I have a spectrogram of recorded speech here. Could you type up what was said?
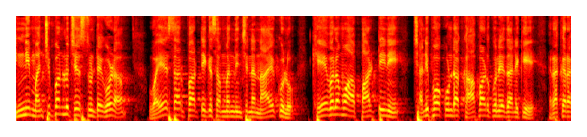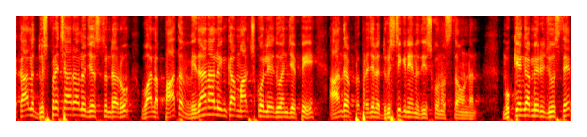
ఇన్ని మంచి పనులు చేస్తుంటే కూడా వైఎస్ఆర్ పార్టీకి సంబంధించిన నాయకులు కేవలము ఆ పార్టీని చనిపోకుండా కాపాడుకునేదానికి రకరకాల దుష్ప్రచారాలు చేస్తున్నారు వాళ్ళ పాత విధానాలు ఇంకా మార్చుకోలేదు అని చెప్పి ఆంధ్ర ప్ర- ప్రజల దృష్టికి నేను తీసుకొని వస్తూ ఉన్నాను. ముఖ్యంగా మీరు చూస్తే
